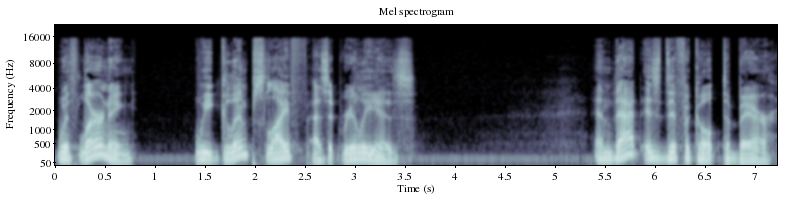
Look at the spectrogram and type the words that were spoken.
With learning, we glimpse life as it really is. And that is difficult to bear.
